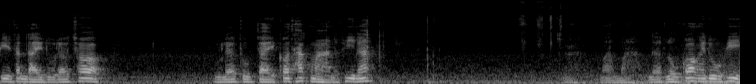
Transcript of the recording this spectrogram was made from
พี่ๆท่านใดดูแล้วชอบ ดูแล้วถูกใจก็ทักมานะพี่นะมามาเดี๋ยวลงกล้องให้ดูพี่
